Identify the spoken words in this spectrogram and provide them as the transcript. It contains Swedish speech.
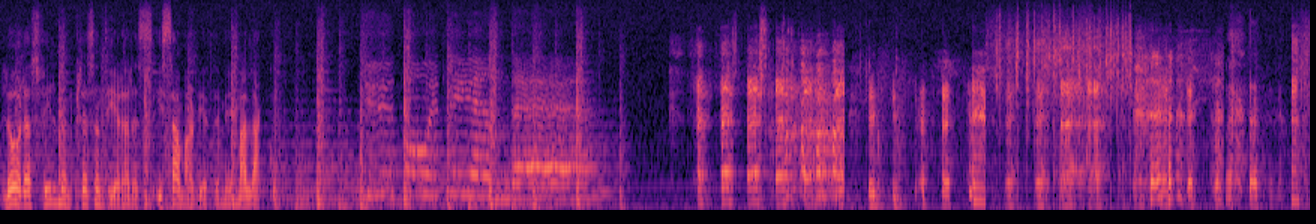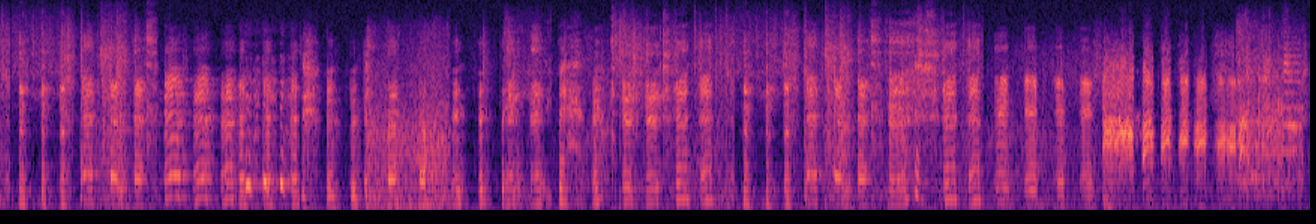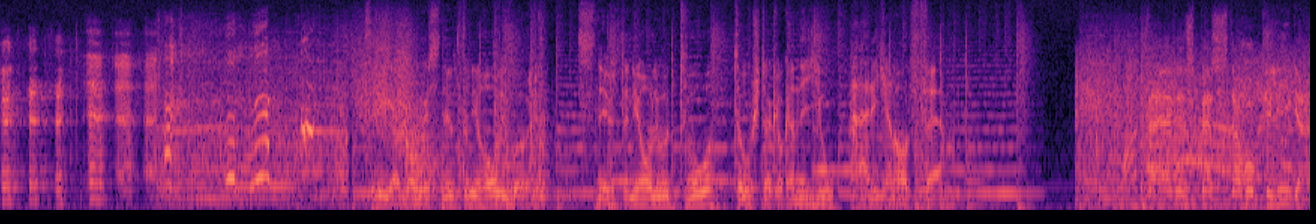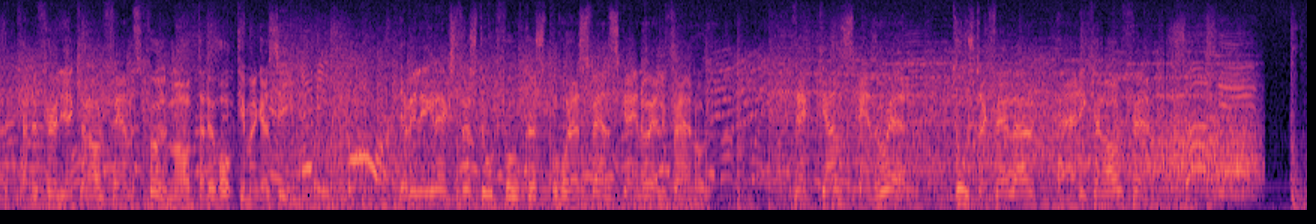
Lördagsfilmen presenterades i samarbete med Malaco. Bjud på ett leende Tre gånger snuten i Hollywood. Snuten i Hollywood 2, torsdag klockan 9, här i kanal 5. Världens bästa hockeyliga kan du följa i Kanal 5s fullmatade hockeymagasin. Där vi lägger extra stort fokus på våra svenska NHL-stjärnor. Veckans NHL. Torsdagskvällar här i Kanal 5.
